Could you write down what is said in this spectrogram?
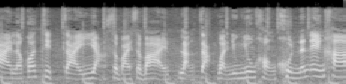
กายแล้วก็จิตใจอย่างสบายๆหลังจากวันยุ่งๆของคุณนั่นเองค่ะ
